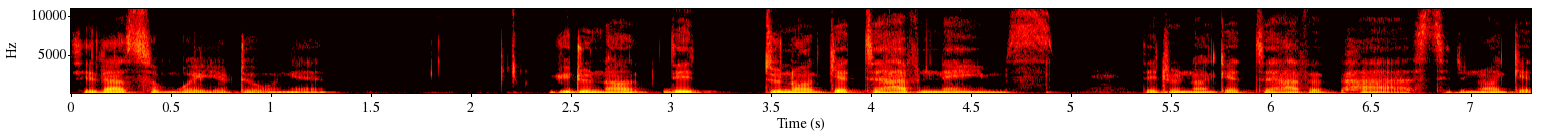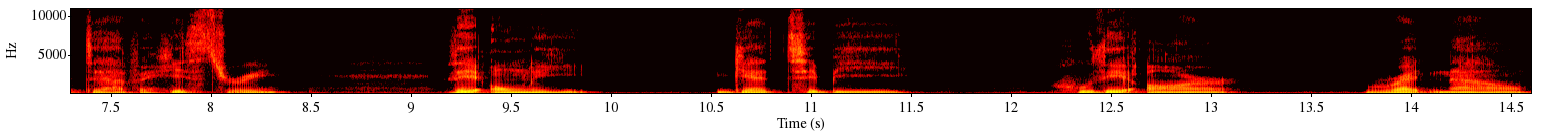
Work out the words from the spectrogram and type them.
See, that's a way of doing it. You do not, they do not get to have names. They do not get to have a past. They do not get to have a history. They only get to be who they are right now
